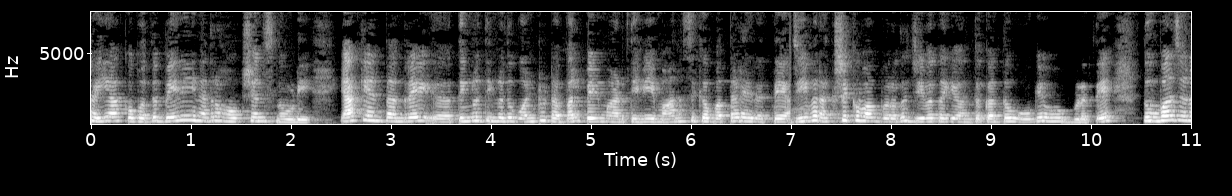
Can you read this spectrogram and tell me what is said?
ಕೈ ಹಾಕೋಬಹುದು ಬೇರೆ ಏನಾದ್ರೂ ಆಪ್ಷನ್ಸ್ ನೋಡಿ. ಯಾಕೆ ಅಂತಂದ್ರೆ ತಿಂಗಳು ತಿಂಗಳದು ಒನ್ ಟು ಡಬಲ್ ಪೇ ಮಾಡ್ತೀವಿ. ಮಾನಸಿಕ ಒತ್ತಡ ಇರುತ್ತೆ. ಜೀವ ರಕ್ಷಕವಾಗಿ ಬರೋದು ಜೀವ ತೆಗೆಯುವಂತಕ್ಕಂತೂ ಹೋಗೇ ಹೋಗ್ಬಿಡುತ್ತೆ. ತುಂಬಾ ಜನ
